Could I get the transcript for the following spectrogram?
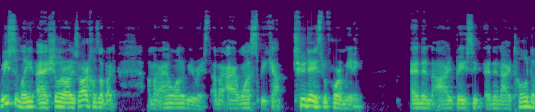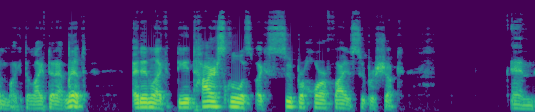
Recently, I showed all these articles. I'm like, I'm like, I don't want to be racist. I'm like, I want to speak out. Two days before a meeting, and then I basically, and then I told them like the life that I lived, and then like the entire school was like super horrified and super shook, and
